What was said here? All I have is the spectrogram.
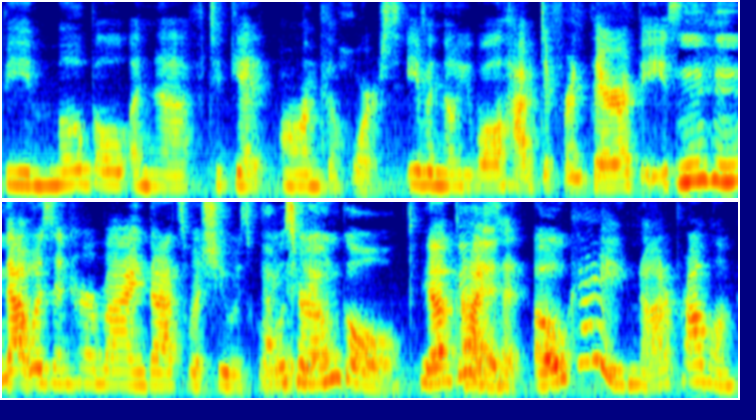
be mobile enough to get on the horse, even though you all have different therapies. Mm-hmm. That was in her mind. That's what she was going. That was her do. own goal. Yep. Good. I said, okay, not a problem.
